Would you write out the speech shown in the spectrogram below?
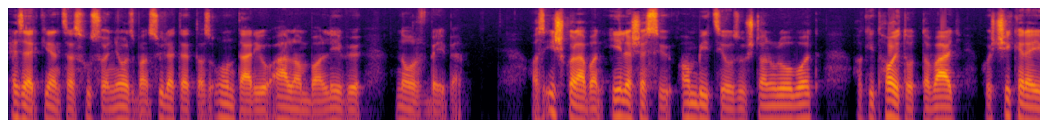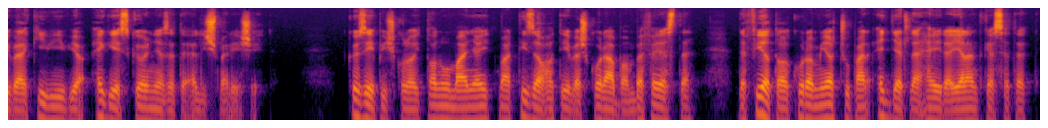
1928-ban született az Ontario államban lévő North Bay-ben. Az iskolában éleseszű, ambíciózus tanuló volt, akit hajtott a vágy, hogy sikereivel kivívja egész környezete elismerését. Középiskolai tanulmányait már 16 éves korában befejezte, de fiatal kora miatt csupán egyetlen helyre jelentkezhetett,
